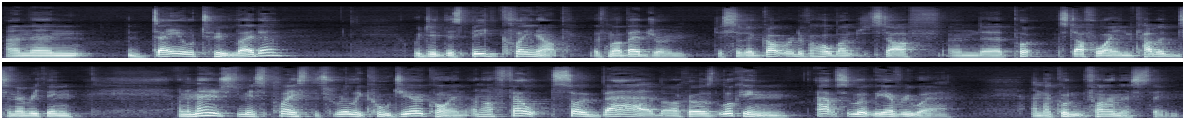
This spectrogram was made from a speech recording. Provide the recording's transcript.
and then a day or two later, we did this big cleanup of my bedroom. Just sort of got rid of a whole bunch of stuff and uh, put stuff away in cupboards and everything. And I managed to misplace this really cool geocoin, and I felt so bad. Like I was looking absolutely everywhere, and I couldn't find this thing.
